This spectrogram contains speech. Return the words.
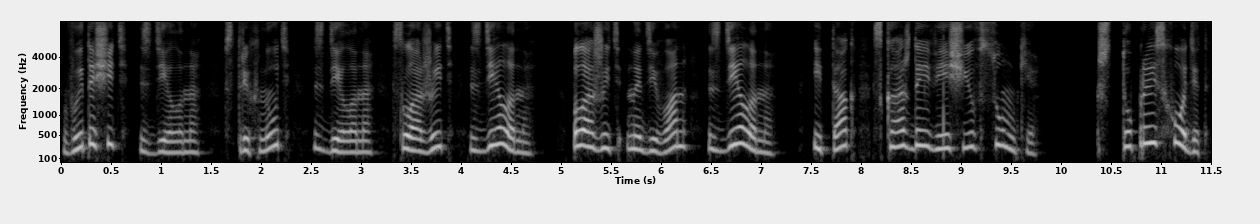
Вытащить — сделано, встряхнуть — сделано, сложить — сделано, положить на диван — сделано. И так с каждой вещью в сумке. Что происходит?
